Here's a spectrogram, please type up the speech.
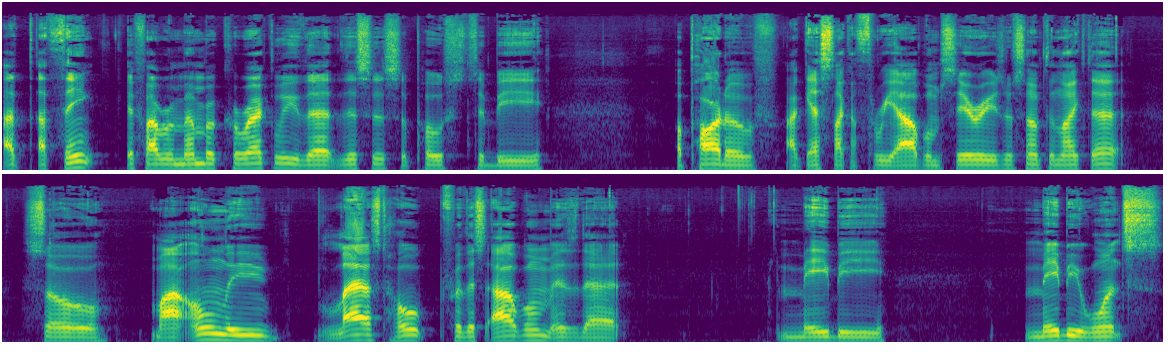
I I think if I remember correctly that this is supposed to be a part of I guess like a three album series or something like that. So my only last hope for this album is that maybe maybe once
